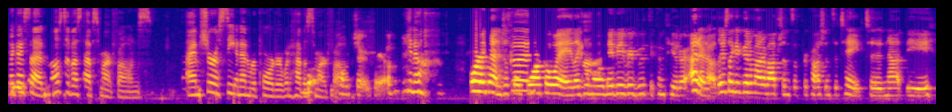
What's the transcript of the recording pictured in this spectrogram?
Like I said, most of us have smartphones. I'm sure a CNN reporter would have a smartphone. I'm sure too. You know, Or again, just like walk away, like you know, maybe reboot the computer. I don't know. There's like a good amount of options of precautions to take to not be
